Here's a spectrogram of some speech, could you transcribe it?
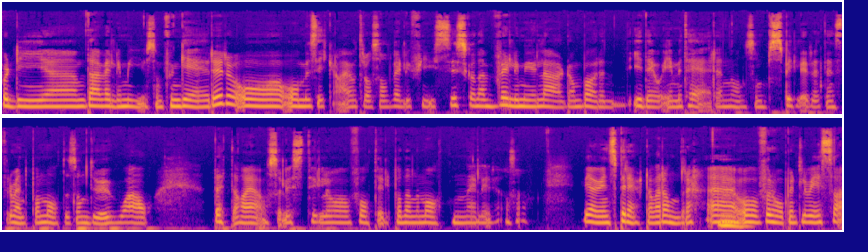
fordi eh, det er veldig mye som fungerer, og, og musikk er jo tross alt veldig fysisk, og det er veldig mye lærdom bare i det å imitere noen som spiller et instrument på en måte som du Wow, dette har jeg også lyst til å få til på denne måten, eller altså Vi er jo inspirert av hverandre, eh, Mm. og forhåpentligvis så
